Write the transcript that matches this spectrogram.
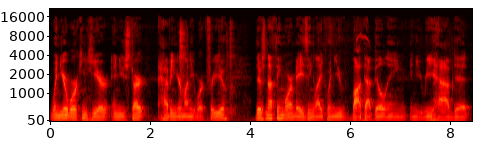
when you're working here and you start having your money work for you, there's nothing more amazing like when you bought that building and you rehabbed it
